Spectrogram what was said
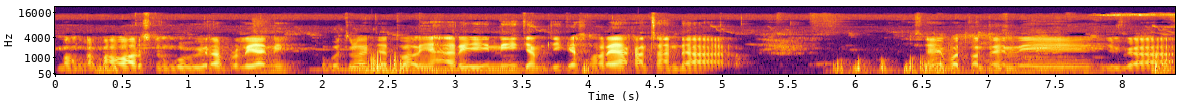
mau nggak mau harus nunggu Wira Berlian nih. Kebetulan jadwalnya hari ini jam 3 sore akan sandar. Saya buat konten ini juga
